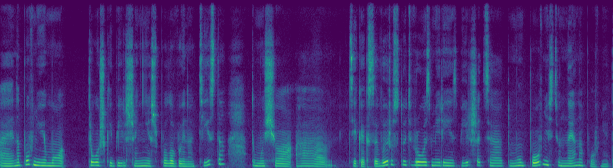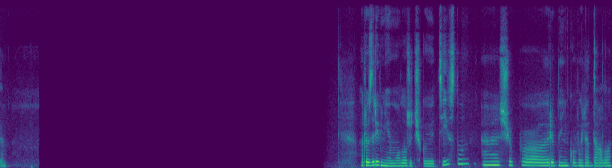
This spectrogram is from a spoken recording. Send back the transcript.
Е, наповнюємо трошки більше, ніж половину тіста, тому що ці кекси виростуть в розмірі, збільшаться, тому повністю не наповнюйте. Розрівнюємо ложечкою тісто, е, щоб е, рівненько виглядало.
